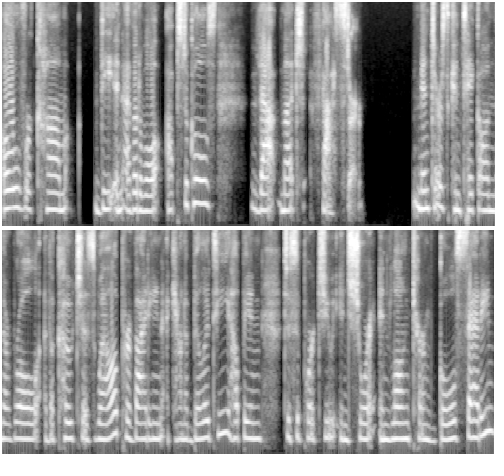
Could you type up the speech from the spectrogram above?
overcome the inevitable obstacles that much faster. Mentors can take on the role of a coach as well, providing accountability, helping to support you in short and long term goal setting.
